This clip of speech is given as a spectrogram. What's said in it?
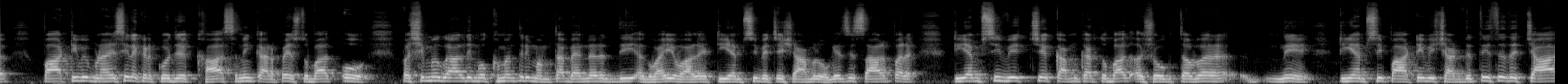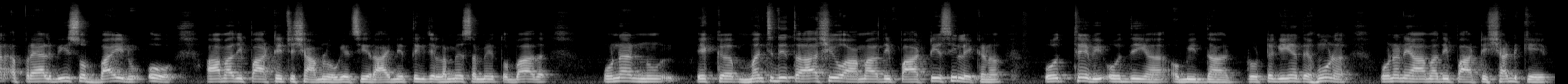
ਪਾਰਟੀ ਵੀ ਬਣਾਈ ਸੀ, ਲੇਕਿਨ ਕੁਝ ਖਾਸ ਨਹੀਂ ਕਰ ਪਏ। ਇਸ ਤੋਂ ਬਾਅਦ ਉਹ ਪੱਛਮੀ ਬੰਗਾਲ ਦੀ ਮੁੱਖ ਮੰਤਰੀ ਮਮਤਾ ਬੈਨਰ ਦੀ ਅਗਵਾਈ ਵਾਲੇ ਟੀਐਮਸੀ ਵਿੱਚ ਸ਼ਾਮਲ ਹੋ ਗਏ ਸੀ। ਸਾਲ ਭਰ ਟੀਐਮਸੀ ਵਿੱਚ ਕੰਮ ਕਰਨ ਤੋਂ ਬਾਅਦ ਅਸ਼ੋਕ ਤਵਰ ਨੇ ਟੀਐਮਸੀ ਪਾਰਟੀ ਵੀ ਛੱਡ ਦਿੱਤੀ ਸੀ ਤੇ 4 ਅਪ੍ਰੈਲ 2022 ਨੂੰ ਉਹ ਆਮ ਆਦਮੀ ਪਾਰਟੀ 'ਚ ਸ਼ਾਮਲ ਹੋ ਗਏ ਸੀ। ਰਾਜਨੀਤਿਕ 'ਚ ਲੰਮੇ ਸਮੇਂ ਤੋਂ ਬਾਅਦ ਉਹਨਾਂ ਨੂੰ ਇੱਕ ਮੰਚ ਦੀ ਤਲਾਸ਼ ਹੀ ਉਹ ਆਮ ਆਦਮੀ ਪਾਰਟੀ ਸੀ, ਲੇਕਿਨ ਉੱਥੇ ਵੀ ਉਹਦੀਆਂ ਉਮੀਦਾਂ ਟੁੱਟ ਗਈਆਂ ਤੇ ਹੁਣ ਉਹਨਾਂ ਨੇ ਆਮ ਆਦਮੀ ਪਾਰਟੀ ਛੱਡ ਕੇ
